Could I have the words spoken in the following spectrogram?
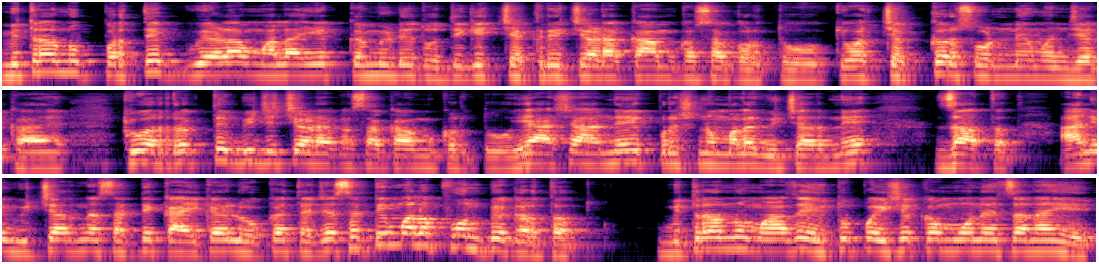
मित्रांनो प्रत्येक वेळा मला एक कमेंट येत होती की चक्री चेडा काम कसा करतो? किंवा चक्कर सोडणे म्हणजे काय? किंवा रक्तबीज चेडा कसा काम करतो? हे अशा अनेक प्रश्न मला विचारणे जातात. आणि विचारण्यासाठी काही काही लोक त्याच्यासाठी मला फोनपे करतात. मित्रांनो माझा हेतू पैसे कमवण्याचा नाही आहे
